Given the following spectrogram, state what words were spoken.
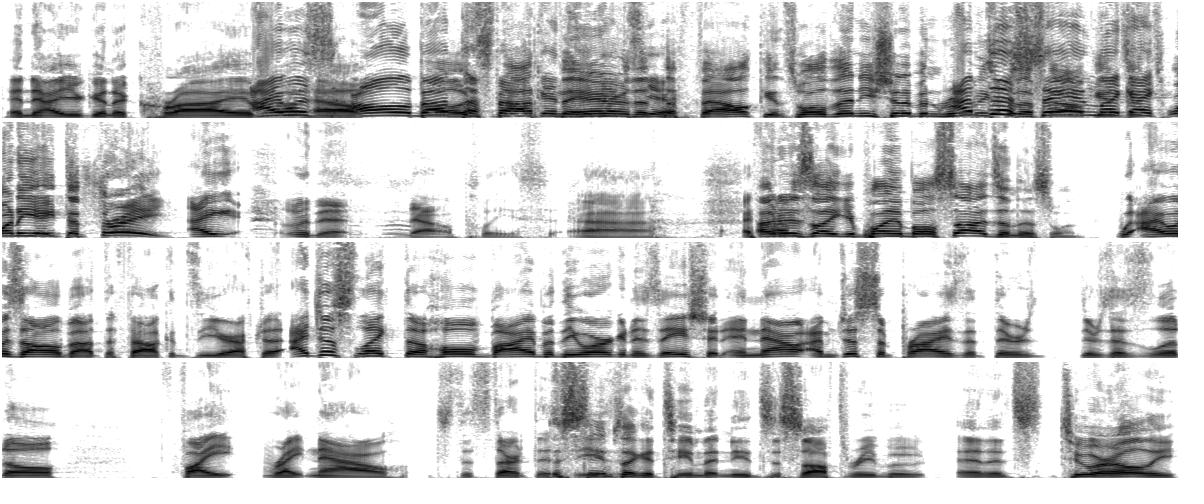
and now you're going to cry. About I was how, all about oh, the it's Falcons Not the fair next that year. the Falcons. Well, then you should have been rooting I'm just for the saying, Falcons. like, at I- 28 to three. I no, please. Uh, I I'm just like you're playing both sides on this one. I was all about the Falcons the year after. I just like the whole vibe of the organization, and now I'm just surprised that there's there's as little fight right now to start this, This season. seems like a team that needs a soft reboot, and it's too early.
